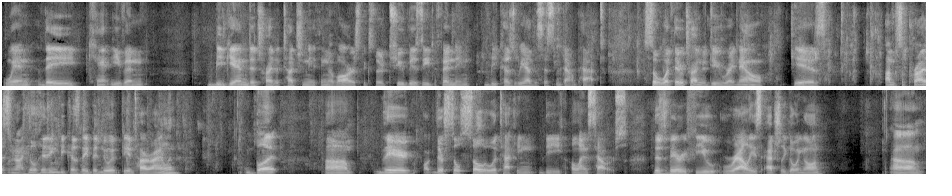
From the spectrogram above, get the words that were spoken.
when they can't even begin to try to touch anything of ours because they're too busy defending because we have the system down packed. So what they're trying to do right now is I'm surprised they're not hill hitting because they've been doing it the entire island. But um, they're they're still solo attacking the alliance towers. There's very few rallies actually going on. Um,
